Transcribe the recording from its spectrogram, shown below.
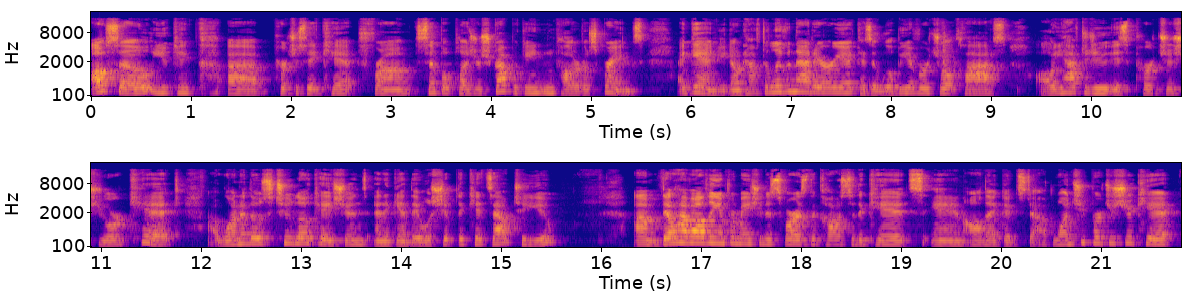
Also, you can uh, purchase a kit from Simple Pleasure Scrapbooking in Colorado Springs. Again, you don't have to live in that area because it will be a virtual class. All you have to do is purchase your kit at one of those two locations, and again, they will ship the kits out to you. Um, they'll have all the information as far as the cost of the kits and all that good stuff. Once you purchase your kit,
